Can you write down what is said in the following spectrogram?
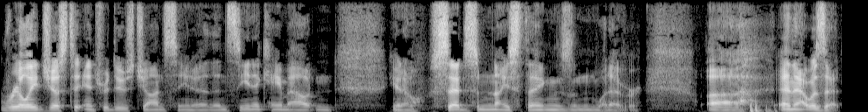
really just to introduce John Cena. And then Cena came out and, you know, said some nice things and whatever. Uh, and that was it.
